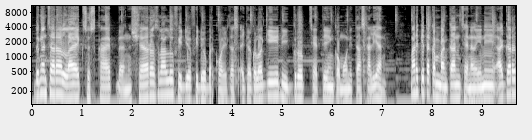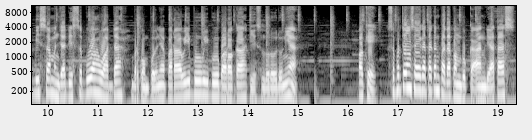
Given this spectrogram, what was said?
Dengan cara like, subscribe, dan share selalu video-video berkualitas Egagologi di grup chatting komunitas kalian Mari kita kembangkan channel ini agar bisa menjadi sebuah wadah berkumpulnya para wibu-wibu barokah di seluruh dunia. Oke, seperti yang saya katakan pada pembukaan di atas,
